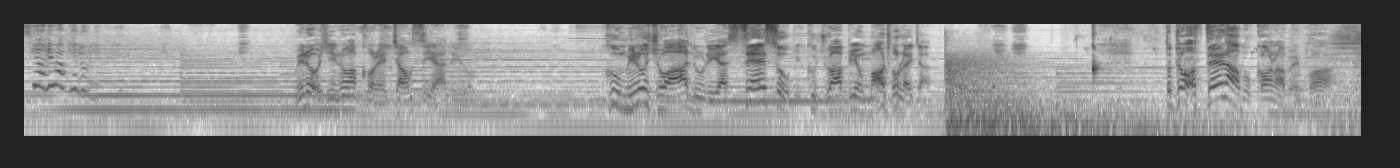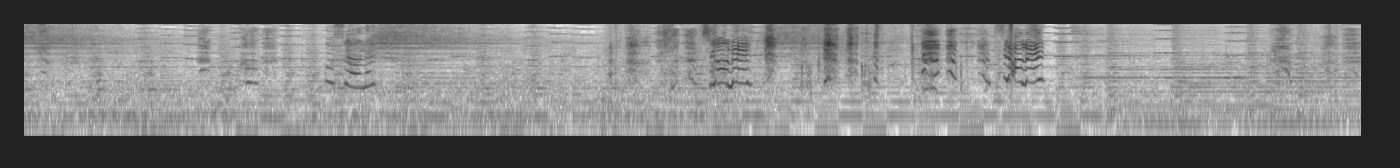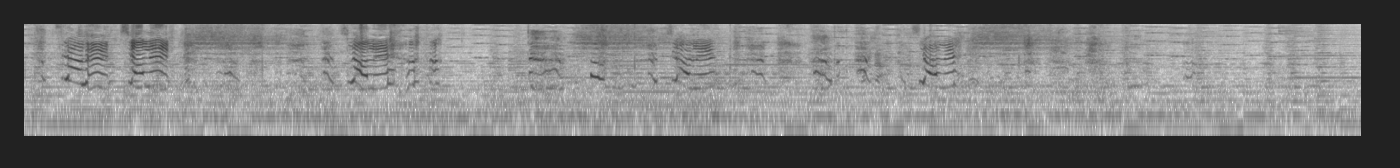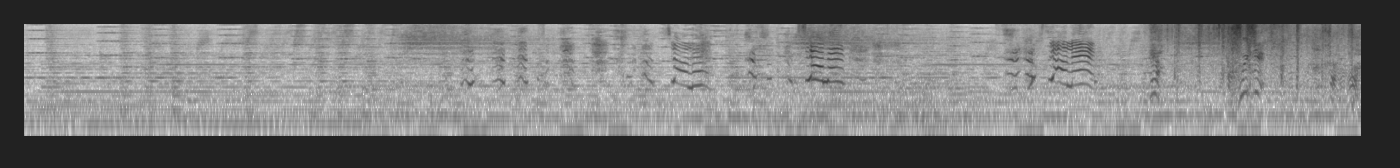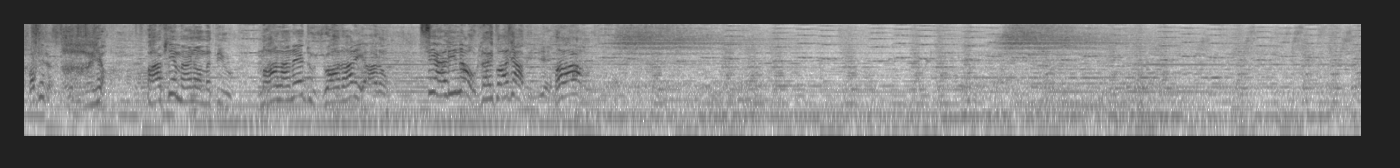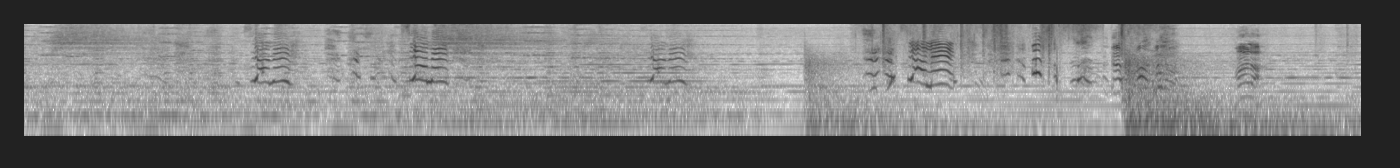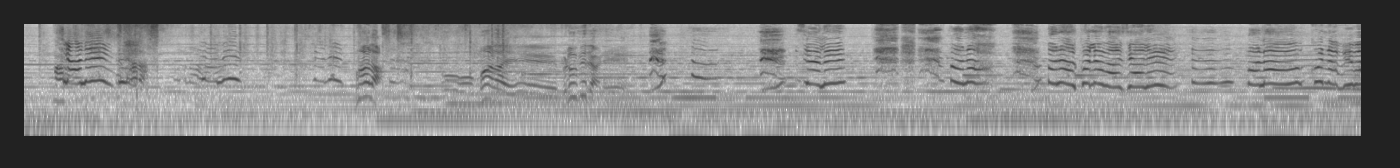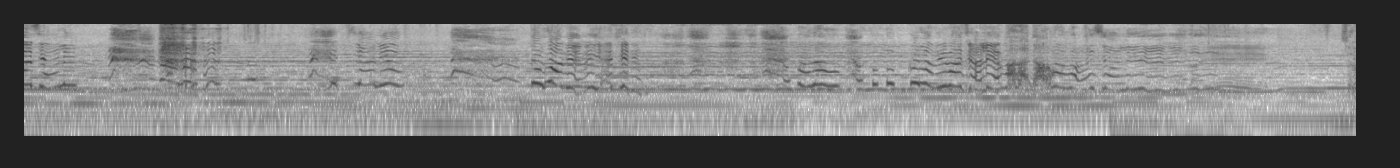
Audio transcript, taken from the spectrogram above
ဆရာလေးဘာဖြစ်လို့လဲမင်းတို့အရင်တော့ခေါ်တဲ့ចောင်းစီရလေးကိုအခုမင်းတို့ရွာလူတွေကဆဲဆိုပြီးအခုရွာပြုံမောင်းထုတ်လိုက်ကြပြီတော်တော်အသေးနာဖို့ကောင်းတာပဲကွာ။ 小林小林小林 ဖြစ်မှန်းတော့မသိဘူးမာလာနဲ့အတူရွာသားတွေအားလုံးဆရာလေးနောက်ကိုလိုက်သွားကြပြီတဲ့ဟာ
